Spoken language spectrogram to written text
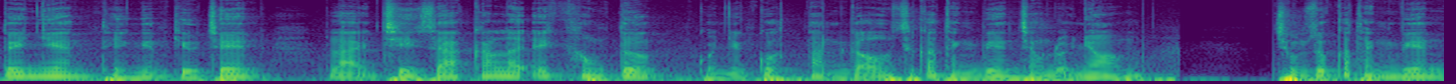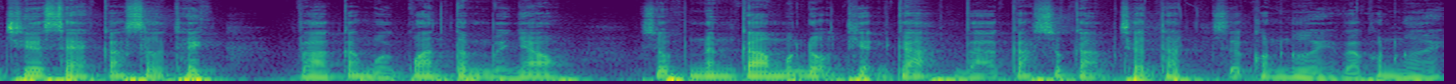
Tuy nhiên thì nghiên cứu trên lại chỉ ra các lợi ích không tưởng của những cuộc tán gẫu giữa các thành viên trong đội nhóm. Chúng giúp các thành viên chia sẻ các sở thích và các mối quan tâm với nhau, giúp nâng cao mức độ thiện cảm và các xúc cảm chân thật giữa con người và con người.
